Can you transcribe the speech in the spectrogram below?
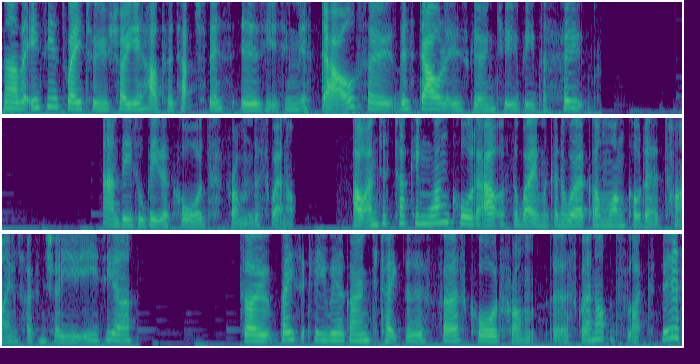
Now the easiest way to show you how to attach this is using this dowel. So this dowel is going to be the hoop and these will be the cords from the square knot. Oh, I'm just tucking one cord out of the way and we're going to work on one cord at a time so I can show you easier. So basically we are going to take the first cord from the square knots like this.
